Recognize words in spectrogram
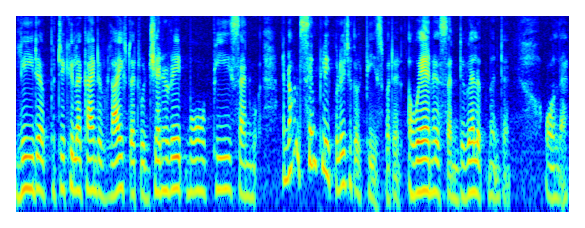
lead a particular kind of life that would generate more peace and and not simply political peace, but awareness and development and all that.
